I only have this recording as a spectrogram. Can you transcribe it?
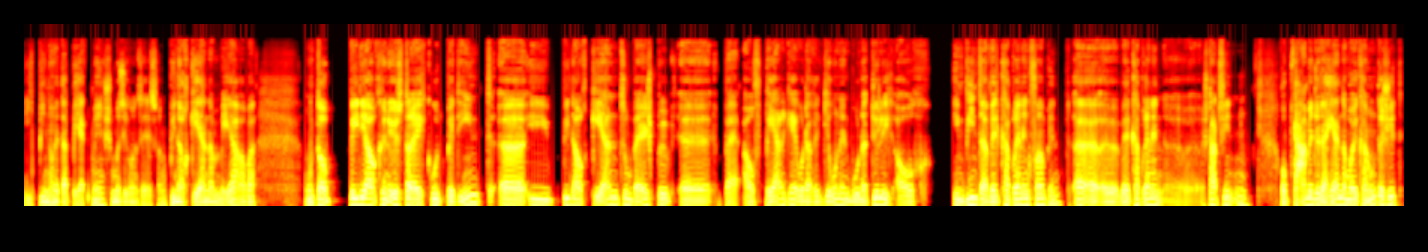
Ich bin halt ein Bergmensch, muss ich ganz ehrlich sagen. Bin auch gern am Meer, aber und da bin ich auch in Österreich gut bedient. Äh, ich bin auch gern zum Beispiel äh, bei, auf Berge oder Regionen, wo natürlich auch im Winter Weltcuprennen gefahren bin, äh, äh, Weltcuprennen äh, stattfinden. Ob Damen oder Herren, da mache ich keinen Unterschied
